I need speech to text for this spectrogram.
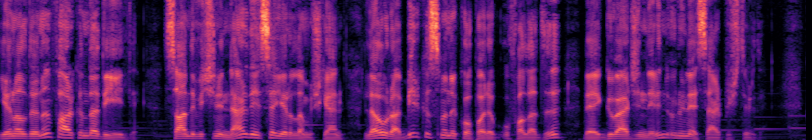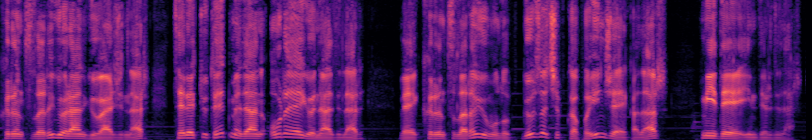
yanıldığının farkında değildi. Sandviçini neredeyse yarılamışken Laura bir kısmını koparıp ufaladı ve güvercinlerin önüne serpiştirdi. Kırıntıları gören güvercinler tereddüt etmeden oraya yöneldiler ve kırıntılara yumulup göz açıp kapayıncaya kadar mideye indirdiler.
